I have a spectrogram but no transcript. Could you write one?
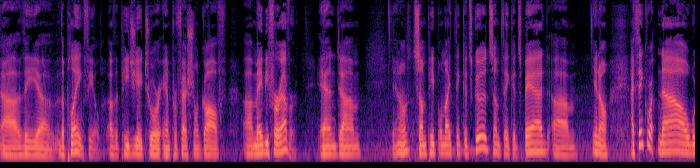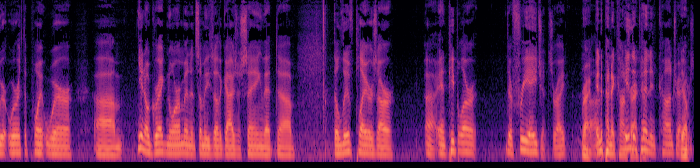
uh, the uh, the playing field of the PGA Tour and professional golf, uh, maybe forever. And um, you know, some people might think it's good, some think it's bad. Um, you know, I think we're, now we're we're at the point where um, you know Greg Norman and some of these other guys are saying that uh, the LIV players are uh, and people are they're free agents, right? Right. Uh, Independent contractor. Independent contractors.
